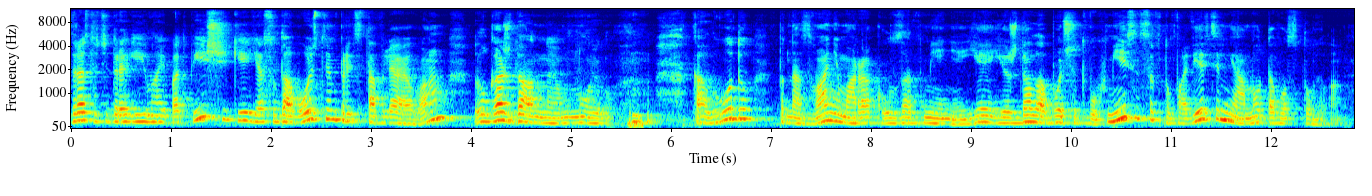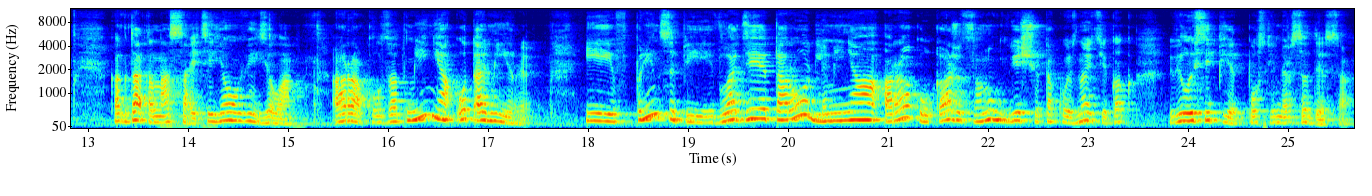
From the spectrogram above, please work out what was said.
Здравствуйте, дорогие мои подписчики! Я с удовольствием представляю вам долгожданную мною колоду под названием «Оракул затмения». Я ее ждала больше двух месяцев, но поверьте мне, оно того стоило. Когда-то на сайте я увидела «Оракул затмения» от Амиры. И, в принципе, владея Таро, для меня Оракул кажется, ну, вещью такой, знаете, как велосипед после Мерседеса.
